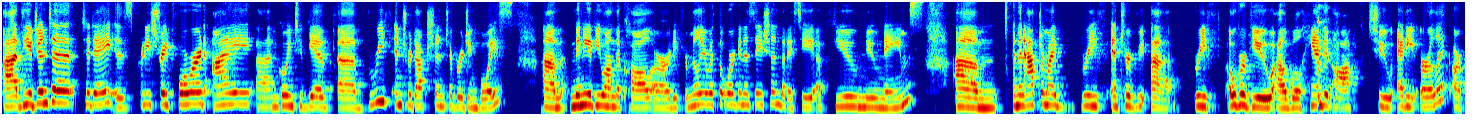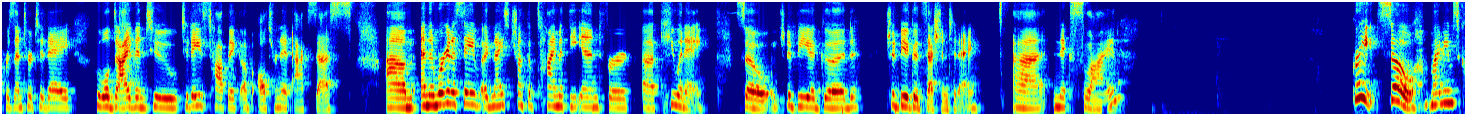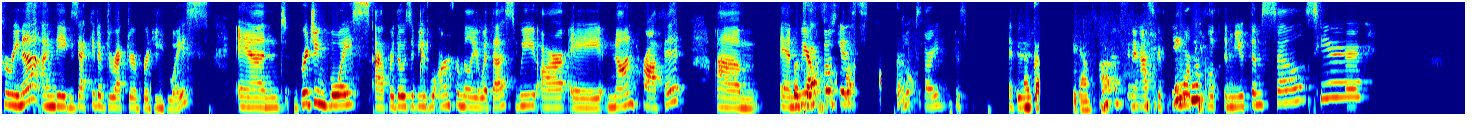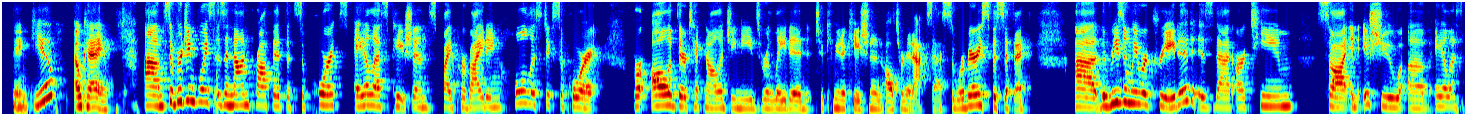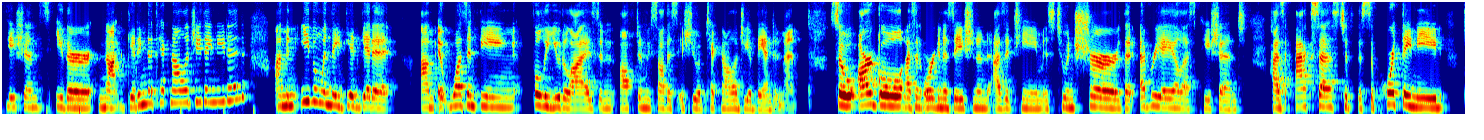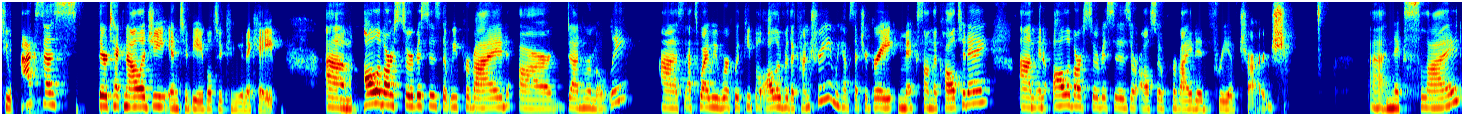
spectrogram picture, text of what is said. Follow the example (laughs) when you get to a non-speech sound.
Uh, the agenda today is pretty straightforward. I am going to give a brief introduction to Bridging Voice. Um, many of you on the call are already familiar with the organization, but I see a few new names. Um, and then after my brief interview, uh, brief overview, I will hand it off to Eddie Ehrlich, our presenter today, who will dive into today's topic of alternate access. Um, and then we're going to save a nice chunk of time at the end for uh, Q&A. So it should be a good should be a good session today. Uh, next slide. Great. So my name is Karina. I'm the executive director of Bridging Voice. And Bridging Voice, uh, for those of you who aren't familiar with us, we are a nonprofit um, and we are focused. Oops, sorry. Just I'm going to ask a few more people to mute themselves here. Thank you. Okay. Um, so Bridging Voice is a nonprofit that supports ALS patients by providing holistic support for all of their technology needs related to communication and alternate access. So we're very specific. Uh, the reason we were created is that our team saw an issue of ALS patients either not getting the technology they needed, um, and even when they did get it, um, it wasn't being fully utilized. And often we saw this issue of technology abandonment. So, our goal as an organization and as a team is to ensure that every ALS patient has access to the support they need to access their technology and to be able to communicate. Um, all of our services that we provide are done remotely. Uh, so that's why we work with people all over the country. And we have such a great mix on the call today. Um, and all of our services are also provided free of charge. Uh, next slide.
